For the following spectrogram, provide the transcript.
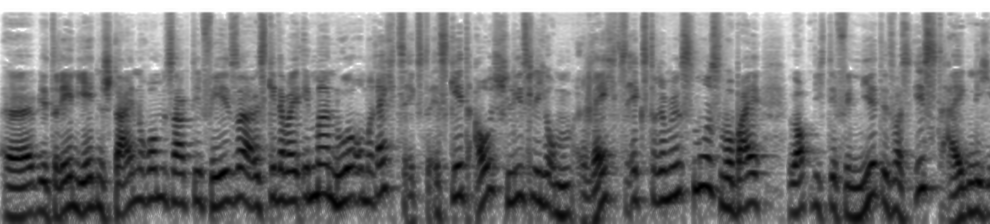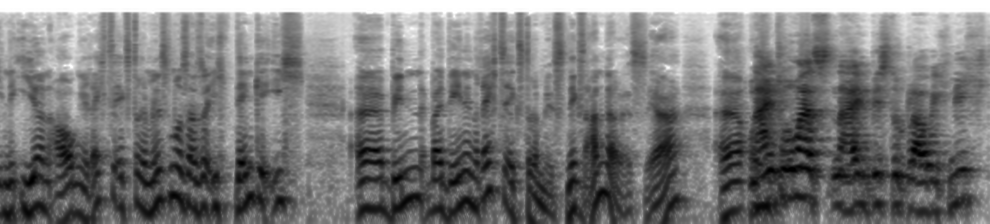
Äh, wir drehen jeden Stein rum, sagt die Feser. Es geht aber immer nur um Rechtsextremismus. Es geht ausschließlich um Rechtsextremismus, wobei überhaupt nicht definiert ist, was ist eigentlich in ihren Augen Rechtsextremismus. Also ich denke, ich äh, bin bei denen Rechtsextremist, nichts anderes. Ja. Äh, nein, Thomas, nein, bist du, glaube ich, nicht.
